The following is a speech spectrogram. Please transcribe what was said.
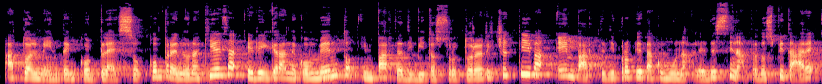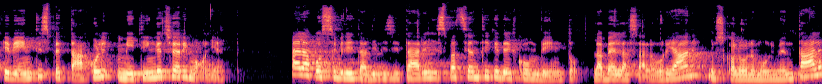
Attualmente il complesso comprende una chiesa ed il grande convento in parte adibito a struttura ricettiva e in parte di proprietà comunale destinata ad ospitare eventi, spettacoli, meeting e cerimonie hai la possibilità di visitare gli spazi antichi del convento, la bella sala Oriani, lo scalone monumentale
